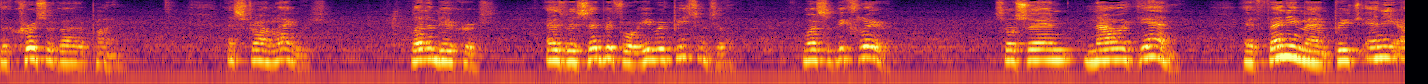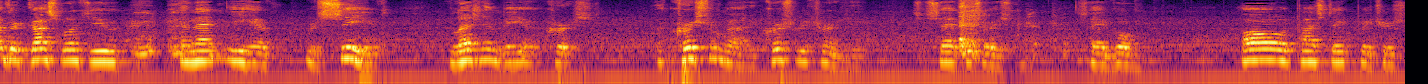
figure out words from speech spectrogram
the curse of God upon him. That's strong language. Let him be accursed. As we said before, he repeats himself. Wants to be clear. So saying, now again, if any man preach any other gospel unto you than that ye have received, let him be accursed. A curse from God, a curse from eternity. It's a sad situation, sad goal. All apostate preachers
